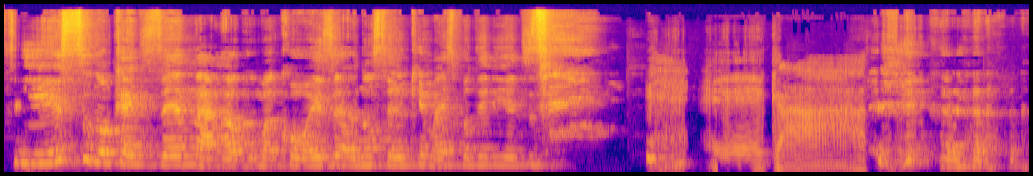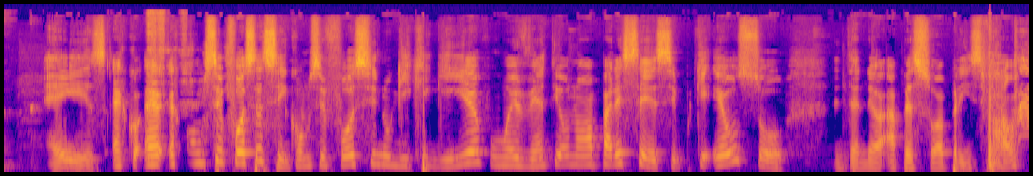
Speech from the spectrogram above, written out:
Se isso não quer dizer na, alguma coisa, eu não sei o que mais poderia dizer. É, gato. É isso. É, é, é, como se fosse assim, como se fosse no Geek Guia um evento e eu não aparecesse, porque eu sou, entendeu? A pessoa principal.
